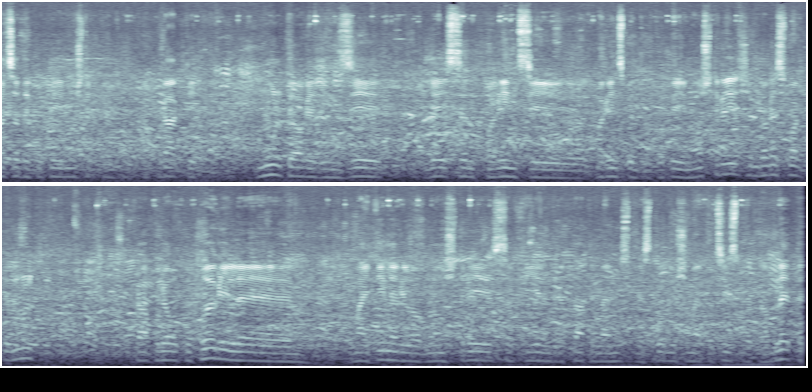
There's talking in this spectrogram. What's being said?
față de copiii noștri, pentru că, practic, multe ore din zi ei sunt părinții, părinți pentru copiii noștri și îmi doresc foarte mult ca preocupările mai tinerilor noștri să fie îndreptate mai mult spre studiu și mai puțin spre tablete,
